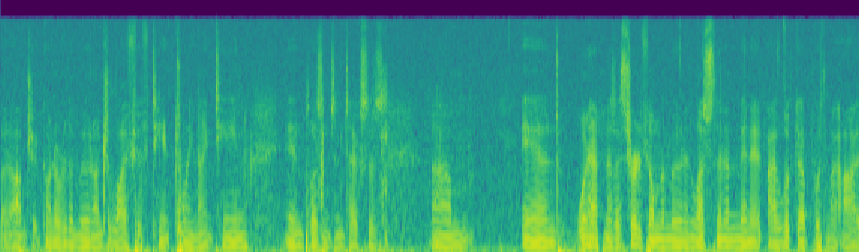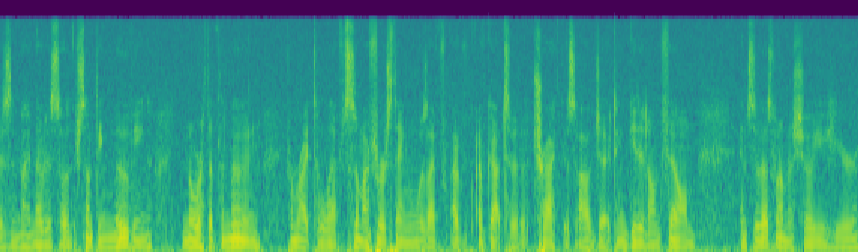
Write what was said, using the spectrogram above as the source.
an object going over the moon on July 15th, 2019 in Pleasanton, Texas. Um, and what happened is I started filming the moon in less than a minute I look up with my eyes and I notice oh there's something moving north of the moon from right to left. So my first thing was I've, I've, I've got to track this object and get it on film. And so that's what I'm going to show you here.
